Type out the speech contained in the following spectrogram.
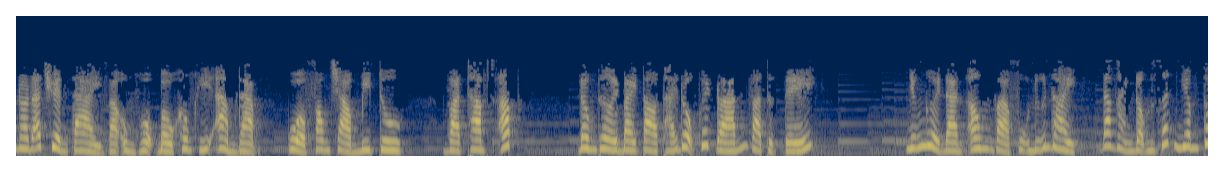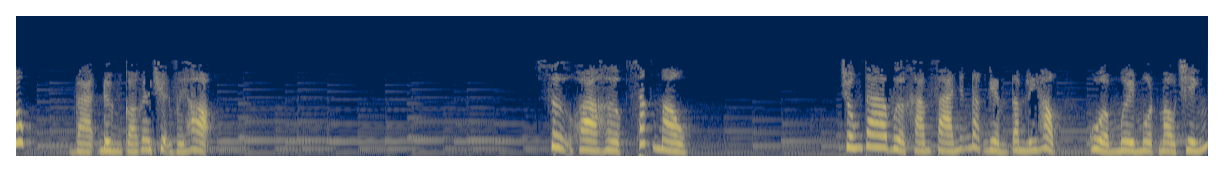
nó đã truyền tải và ủng hộ bầu không khí ảm đạm của phong trào Me Too và Time's Up, đồng thời bày tỏ thái độ quyết đoán và thực tế. Những người đàn ông và phụ nữ này đang hành động rất nghiêm túc và đừng có gây chuyện với họ. Sự hòa hợp sắc màu Chúng ta vừa khám phá những đặc điểm tâm lý học của 11 màu chính,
